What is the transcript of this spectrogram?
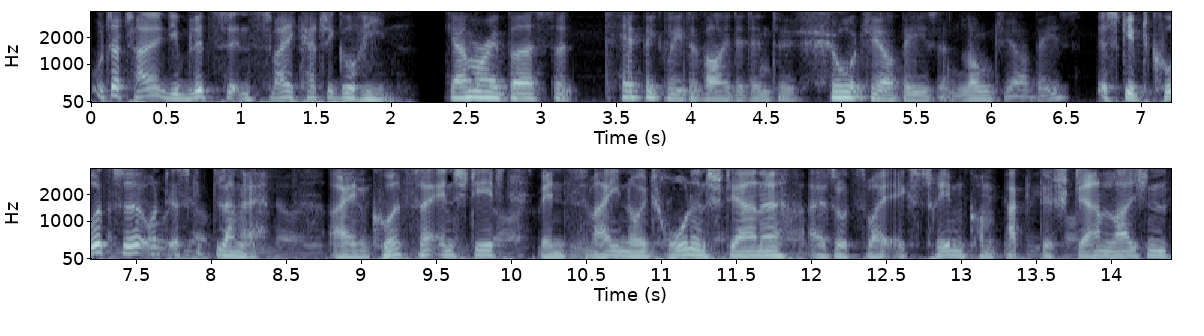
unterteilen die Blitze in zwei Kategorien. Gamma ray bursts are typically divided into short GRBs and long GRBs. Es gibt kurze und es gibt lange. Ein kurzer entsteht, wenn zwei Neutronensterne, also zwei extrem kompakte Sternleichen,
